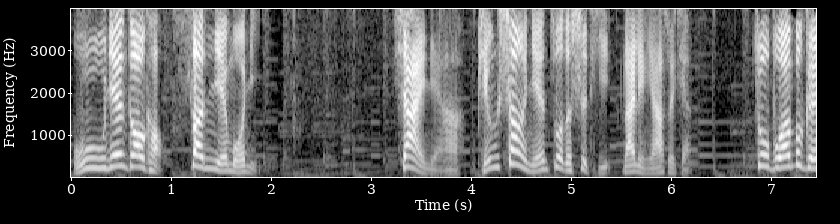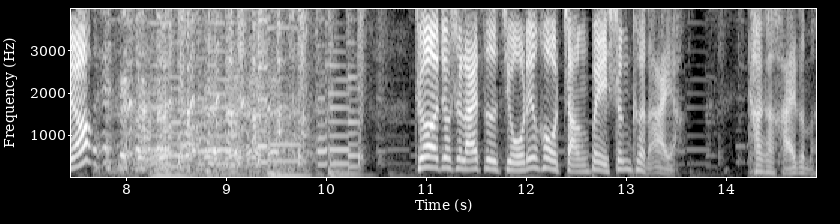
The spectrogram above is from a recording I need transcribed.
五年高考，三年模拟。下一年啊，凭上一年做的试题来领压岁钱，做不完不给啊！这就是来自九零后长辈深刻的爱呀！看看孩子们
